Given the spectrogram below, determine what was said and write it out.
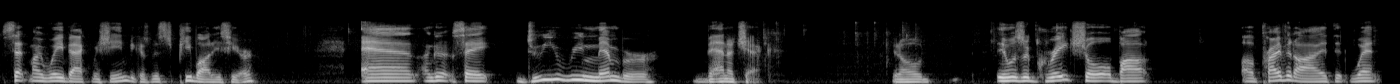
set my Wayback Machine because Mr. Peabody's here. And I'm going to say, do you remember Banacek? You know, it was a great show about a private eye that went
